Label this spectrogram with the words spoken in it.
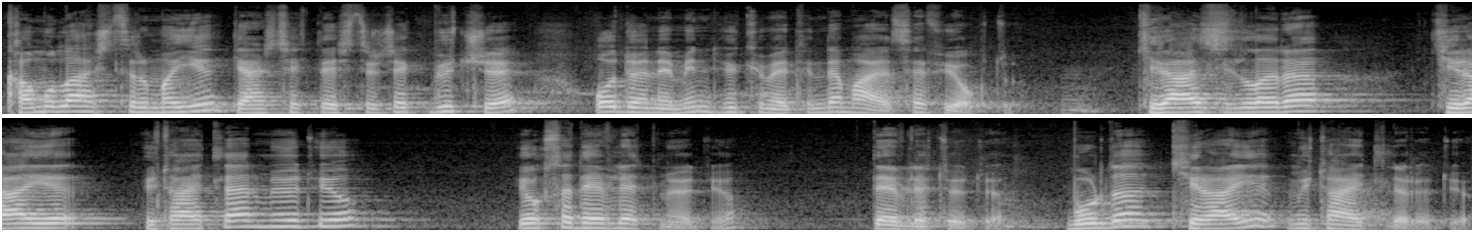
kamulaştırmayı gerçekleştirecek bütçe o dönemin hükümetinde maalesef yoktu. Kiracılara kirayı müteahhitler mi ödüyor yoksa devlet mi ödüyor? Devlet ödüyor. Burada kirayı müteahhitler ödüyor.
